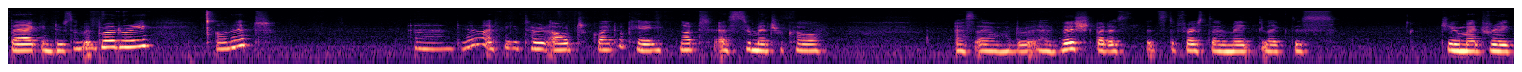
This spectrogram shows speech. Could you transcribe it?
bag and do some embroidery on it. And yeah I think it turned out quite okay. Not as symmetrical as I have wished but it's, it's the first time I made like this geometric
